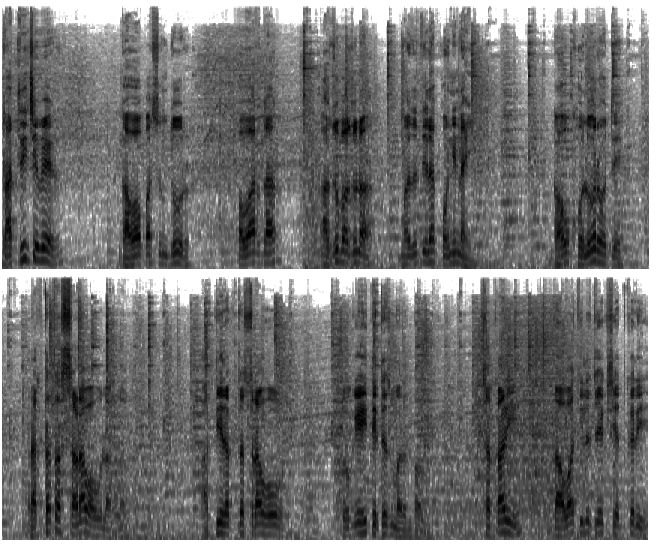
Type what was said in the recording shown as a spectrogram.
रात्रीची वेळ गावापासून दूर पवारदार आजूबाजूला मदतीला कोणी नाही. घाव खोलवर होते. रक्ताचा सडा वाहू लागला होता. अतिरक्तस्राव होऊन दोघेही तेथेच मरण पावले. सकाळी गावातीलच एक शेतकरी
